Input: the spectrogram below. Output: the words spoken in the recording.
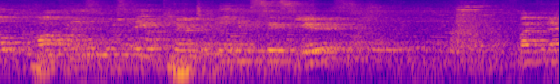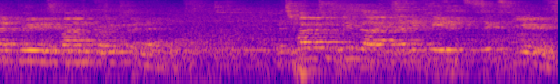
Wonderful confidence boosting character building six years, my cadet career is finally coming to an end. It's hard to believe that I dedicated six years,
